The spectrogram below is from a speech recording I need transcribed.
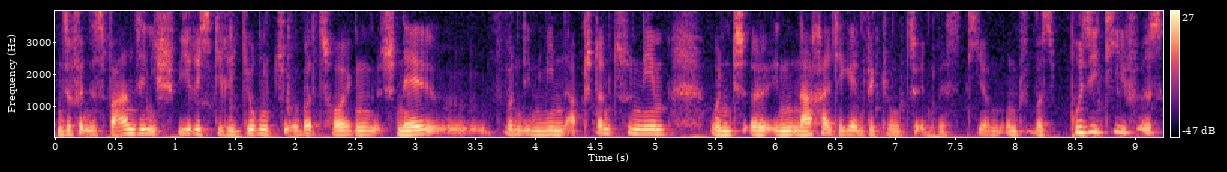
Insofern ist es wahnsinnig schwierig, die Regierung zu überzeugen, schnell äh, von den Minen Abstand zu nehmen und äh, in nachhaltige Entwicklung zu investieren. Und was positiv ist,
